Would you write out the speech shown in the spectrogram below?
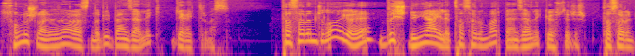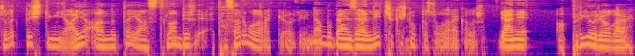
sonuçla neden arasında bir benzerlik gerektirmez. Tasarımcılığa göre dış dünya ile tasarımlar benzerlik gösterir. Tasarımcılık dış dünyayı anlıkta yansıtılan bir tasarım olarak gördüğünden bu benzerliği çıkış noktası olarak alır. Yani a priori olarak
